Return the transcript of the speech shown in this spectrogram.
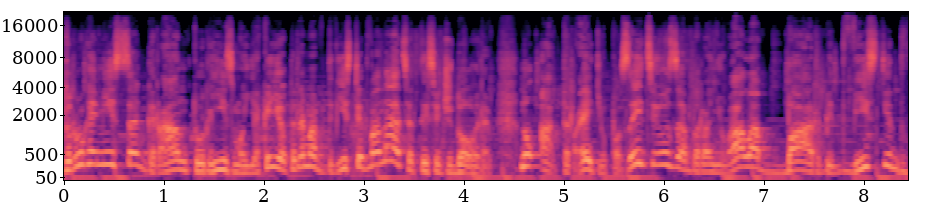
Друге місце Гран Турізмо, який отримав 212 тисяч доларів. Ну а третю позицію забронювала Барбі 202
